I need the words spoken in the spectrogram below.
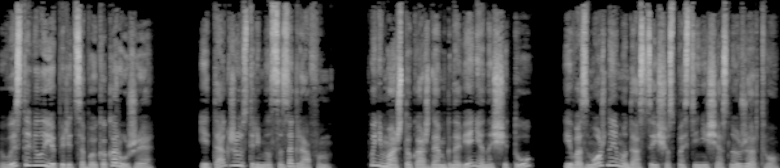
выставил ее перед собой как оружие и также устремился за графом, понимая, что каждое мгновение на счету и, возможно, им удастся еще спасти несчастную жертву.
